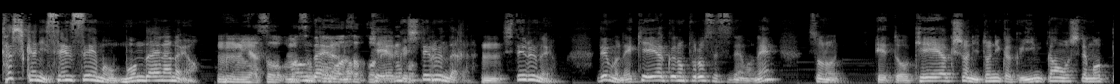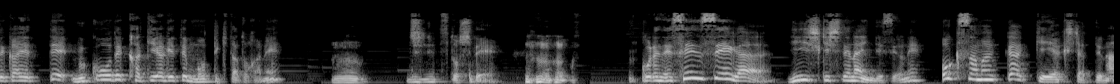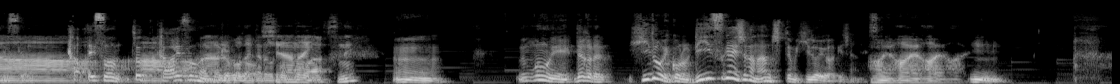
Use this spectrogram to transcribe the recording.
確かに先生も問題なのよ。うん、いや、そう、まあ、問題なの。契約してるんだから。うんしてるのよ。でもね、契約のプロセスでもね、その、えっ、と、契約書にとにかく印鑑をして持って帰って、向こうで書き上げて持ってきたとかね。うん。事実として。うん。これね、先生が認識してないんですよね。奥様が契約しちゃってるんですよ。かわいそうちょっとかわいそうなんだけどだから知らないんですね。うん。もうね、だから、ひどい、このリース会社が何ちってもひどいわけじゃないですか。はいはいはいはうん。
